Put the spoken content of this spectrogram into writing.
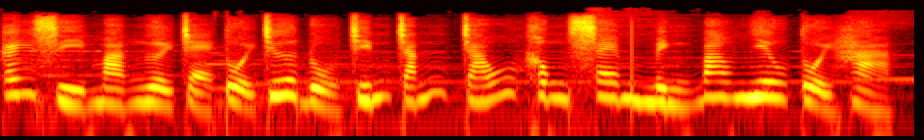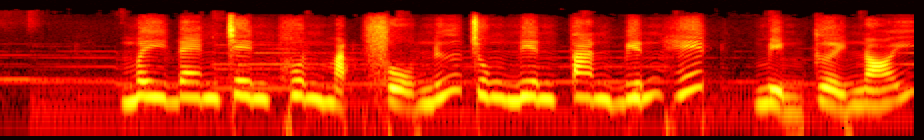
cái gì mà người trẻ tuổi chưa đủ chín chắn, cháu không xem mình bao nhiêu tuổi hả? Mây đen trên khuôn mặt phụ nữ trung niên tan biến hết, mỉm cười nói.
